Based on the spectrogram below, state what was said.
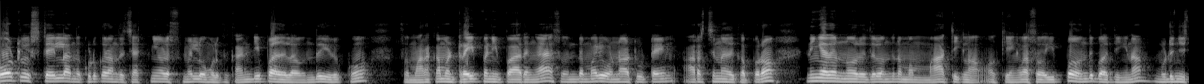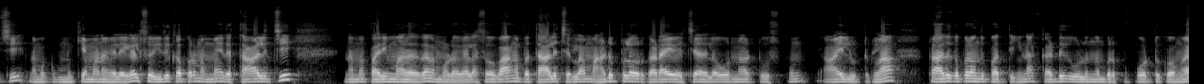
ஹோட்டல் ஸ்டைலில் அந்த கொடுக்குற அந்த சட்னியோட ஸ்மெல் உங்களுக்கு கண்டிப்பாக அதில் வந்து இருக்கும். ஸோ மறக்காமல் ட்ரை பண்ணி பாருங்கள் ஸோ இந்த மாதிரி ஒன் ஆர் டூ டைம் அரைச்சினதுக்கப்புறம் நீங்கள் அதை இன்னொரு இதில் வந்து நம்ம மாற்றிக்கலாம் ஓகேங்களா ஸோ இப்போ வந்து பார்த்திங்கன்னா முடிஞ்சிச்சு. நமக்கு முக்கியமான வேலைகள். ஸோ இதுக்கப்புறம் நம்ம இதை தாளித்து நம்ம பரிமாறது தான் நம்மளோட வேலை. ஸோ வாங்க இப்போ தாளிச்சிடலாம். அடுப்பில் ஒரு கடாயை வச்சு அதில் one or two spoon oil விட்டுக்கலாம். ஸோ அதுக்கப்புறம் வந்து பார்த்திங்கன்னா கடுகு உளுந்தம்பருப்பு போட்டுக்கோங்க.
